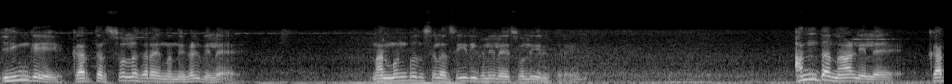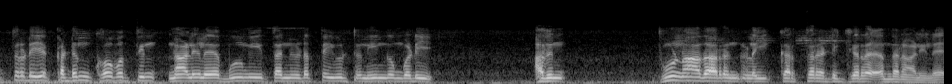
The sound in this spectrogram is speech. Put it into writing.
இங்கே கர்த்தர் சொல்லுகிற இந்த நிகழ்விலே நான் முன்பு சில செய்திகளிலே சொல்லியிருக்கிறேன். அந்த நாளிலே கர்த்தருடைய கடுங்கோபத்தின் நாளிலே பூமி தன் இடத்தை விட்டு நீங்கும்படி அதன் தூணாதாரங்களை கர்த்தர் அடிக்கிற அந்த நாளிலே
